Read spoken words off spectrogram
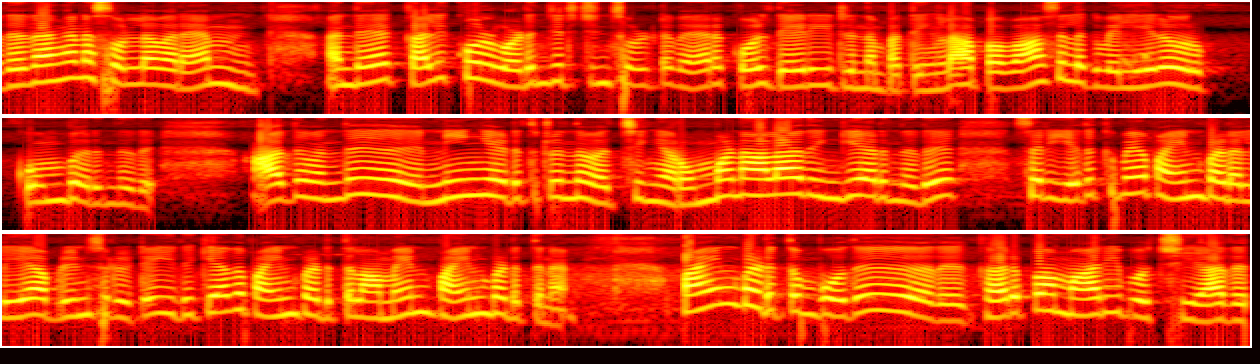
அதை தாங்க நான் சொல்ல வரேன். அந்த களிக்கோள் உடஞ்சிருச்சுன்னு சொல்லிட்டு வேற கோல் தேடிட்டு இருந்தேன் பார்த்தீங்களா அப்போ வாசலுக்கு வெளியில் ஒரு கொம்பு இருந்தது. அது வந்து நீங்கள் எடுத்துகிட்டு வந்து வச்சிங்க. ரொம்ப நாளாக அது இங்கேயே இருந்தது. சரி எதுக்குமே பயன்படலையே அப்படின்னு சொல்லிட்டு இதுக்கேயாவது பயன்படுத்தலாமேன்னு பயன்படுத்தினேன். பயன்படுத்தும் போது அது கருப்பாக மாறி போச்சு அதை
